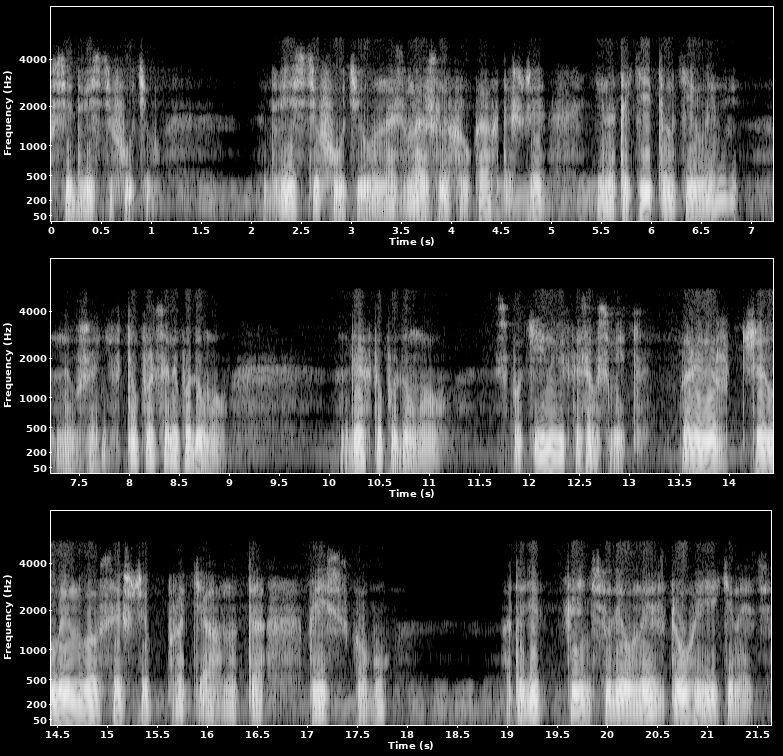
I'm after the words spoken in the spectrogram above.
всі 200 футів. 200 футів на змерзлих руках та ще і на такій тонкій линві? Невже ніхто про це не подумав? Дехто подумав, спокійно відказав Сміт. Перевір, чи линва все ще протягнута крізь скобу, а тоді кинь сюди вниз довгий її кінець.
